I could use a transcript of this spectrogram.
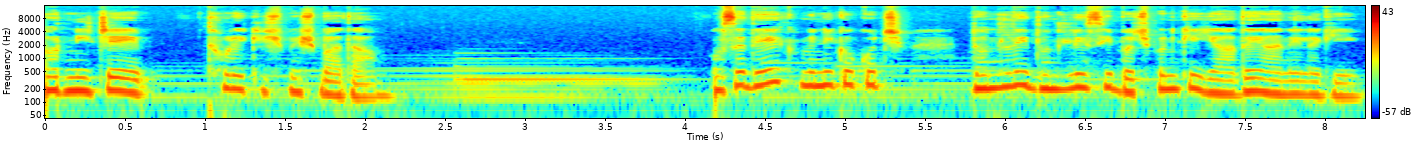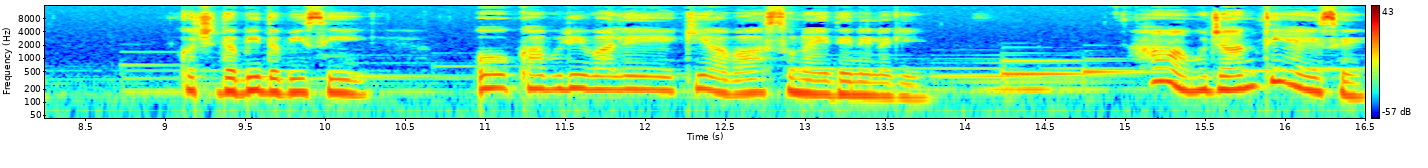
और नीचे थोड़े किशमिश बादाम। उसे देख मिनी को कुछ धुंधली धुंधली सी बचपन की यादें आने लगी। कुछ दबी दबी सी ओ काबुली वाले की आवाज़ सुनाई देने लगी। हाँ वो जानती है इसे।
